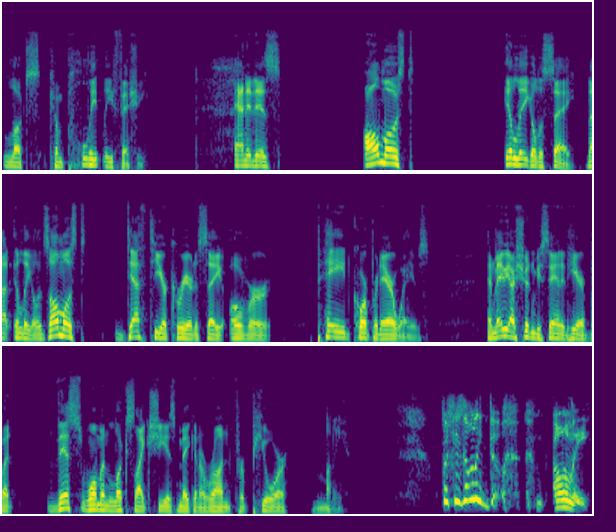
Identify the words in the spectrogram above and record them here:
looks completely fishy. And it is almost illegal to say, not illegal. It's almost death to your career to say over paid corporate airwaves. And maybe I shouldn't be saying it here, but this woman looks like she is making a run for pure money. But she's only do- only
